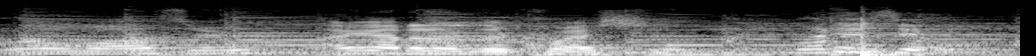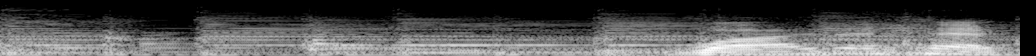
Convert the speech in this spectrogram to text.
Well, Walter, I got another question. What is it? Why the heck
